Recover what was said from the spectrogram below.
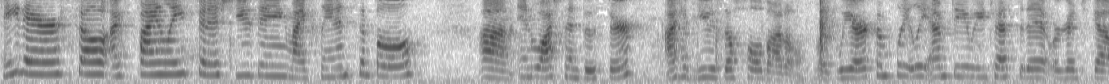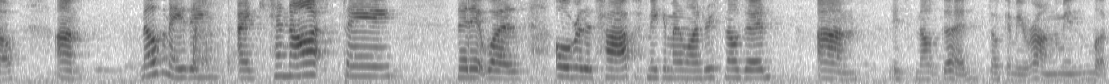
Hey there, so I finally finished using my Clean and Simple um, in Wash Booster. I have used the whole bottle. Like we are completely empty. We tested it, we're good to go. Um, smells amazing. I cannot say that it was over the top, making my laundry smell good. Um, it smelled good, don't get me wrong. I mean, look,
